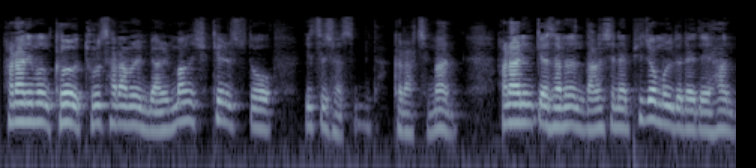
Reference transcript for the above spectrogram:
하나님은 그 두 사람을 멸망시킬 수도 있으셨습니다. 그렇지만 하나님께서는 당신의 피조물들에 대한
